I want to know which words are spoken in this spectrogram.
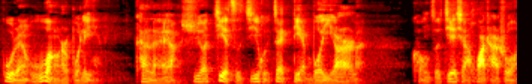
固然无往而不利。看来啊，需要借此机会再点拨一二了。”孔子接下话茬说：“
